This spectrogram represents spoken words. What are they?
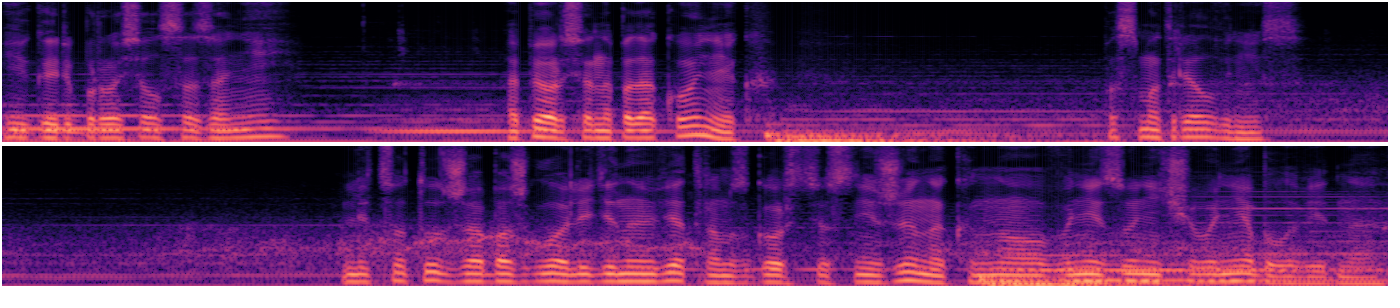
Игорь бросился за ней, оперся на подоконник, посмотрел вниз. Лицо тут же обожгло ледяным ветром с горстью снежинок, но внизу ничего не было видно.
